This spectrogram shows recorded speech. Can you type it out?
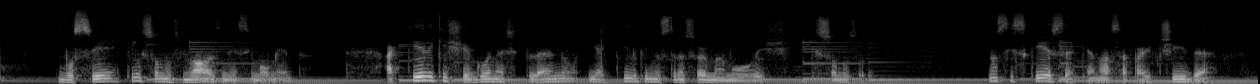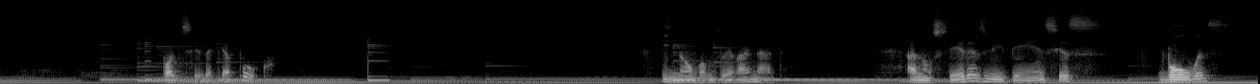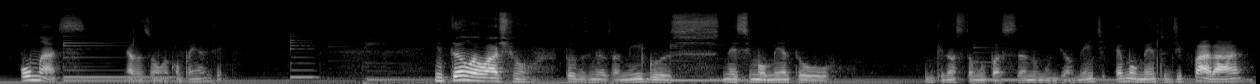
você? Quem somos nós nesse momento? Aquele que chegou nesse plano e aquilo que nos transformamos hoje, que somos hoje. Não se esqueça que a nossa partida pode ser daqui a pouco. E não vamos levar nada, a não ser as vivências boas ou más, elas vão acompanhar a gente. Então eu acho, todos meus amigos, nesse momento em que nós estamos passando mundialmente, é momento de parar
